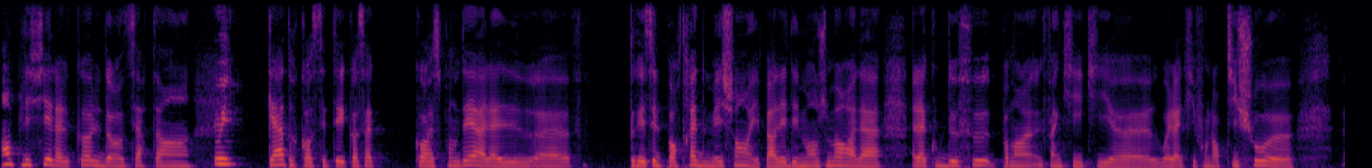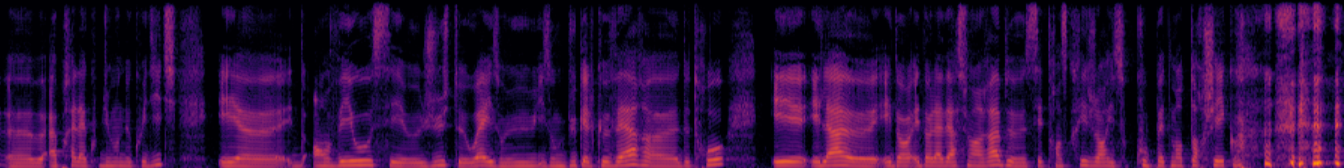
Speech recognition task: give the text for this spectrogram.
amplifié l'alcool dans certains oui. cadres quand, quand ça correspondait à, la, dresser le portrait de méchants et parler des mange-morts à la, à la coupe de feu pendant, enfin, qui, qui, euh, voilà, qui font leur petit show euh, euh, après la Coupe du Monde de Quidditch. Et en VO, c'est juste, ouais, ils ont, ils ont bu quelques verres de trop. Et, et là, et, dans, et dans la version arabe, c'est transcrit genre, ils sont complètement torchés, quoi.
